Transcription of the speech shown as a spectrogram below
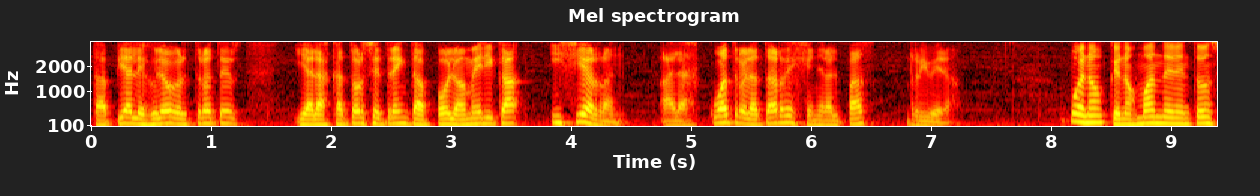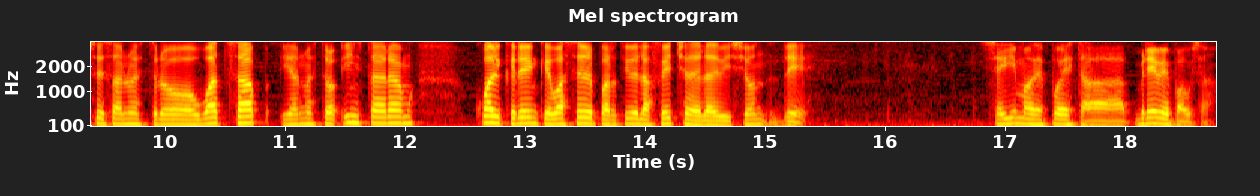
Tapiales Glover Trotters y a las 14.30 Polo América y cierran a las 4 de la tarde General Paz Rivera. Bueno, que nos manden entonces a nuestro WhatsApp y a nuestro Instagram cuál creen que va a ser el partido de la fecha de la división D. Seguimos después de esta breve pausa.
